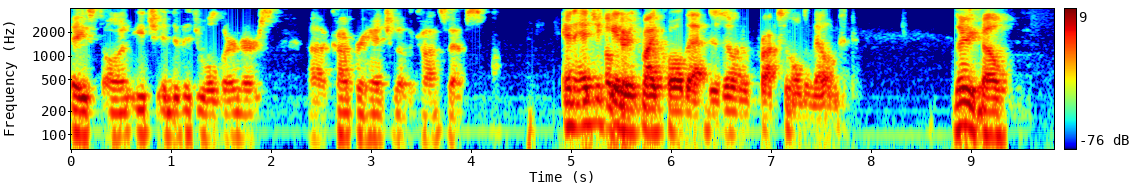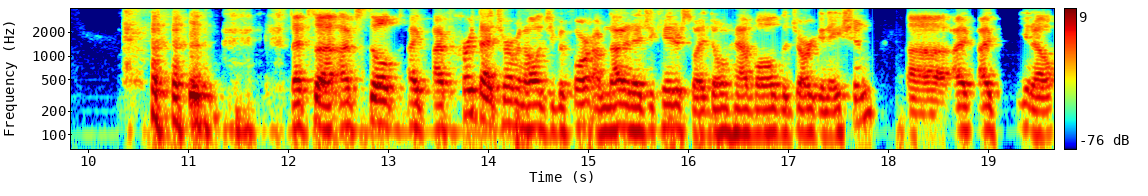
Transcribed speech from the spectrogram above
based on each individual learner's uh, comprehension of the concepts. And educators okay. might call that the zone of proximal development. There you go. That's uh, I've still I've, I've heard that terminology before. I'm not an educator, so I don't have all the jargonation uh, I, I, you know,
